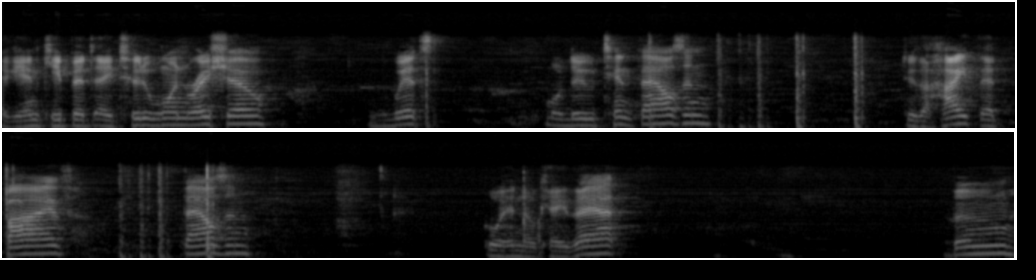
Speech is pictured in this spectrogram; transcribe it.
Again, keep it a 2 to 1 ratio. Width, we'll do 10,000. Do the height at 5,000. Go ahead and OK that. Boom.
